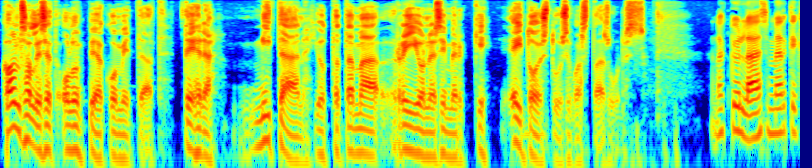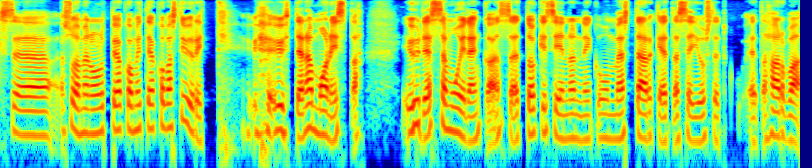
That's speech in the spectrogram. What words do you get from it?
kansalliset olympiakomiteat tehdä mitään, jotta tämä Rion esimerkki ei toistuisi vastaisuudessa? No kyllä esimerkiksi Suomen olympiakomitea kovasti yritti yhtenä monista yhdessä muiden kanssa. Et toki siinä on niin kuin mun mielestä tärkeää se just, että, että harva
